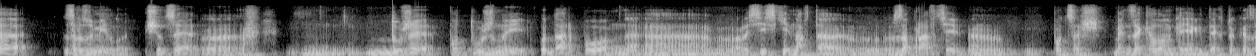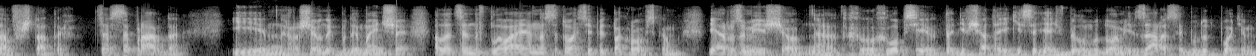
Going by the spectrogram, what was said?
е, зрозуміло, що це е, дуже потужний удар по російській нафтозаправці, бо це ж бензоколонка, як дехто казав в Штатах. Це все правда. І грошей у них буде менше, але це не впливає на ситуацію під Покровськом. Я розумію, що е, хлопці та дівчата, які сидять в Білому домі, зараз і будуть потім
